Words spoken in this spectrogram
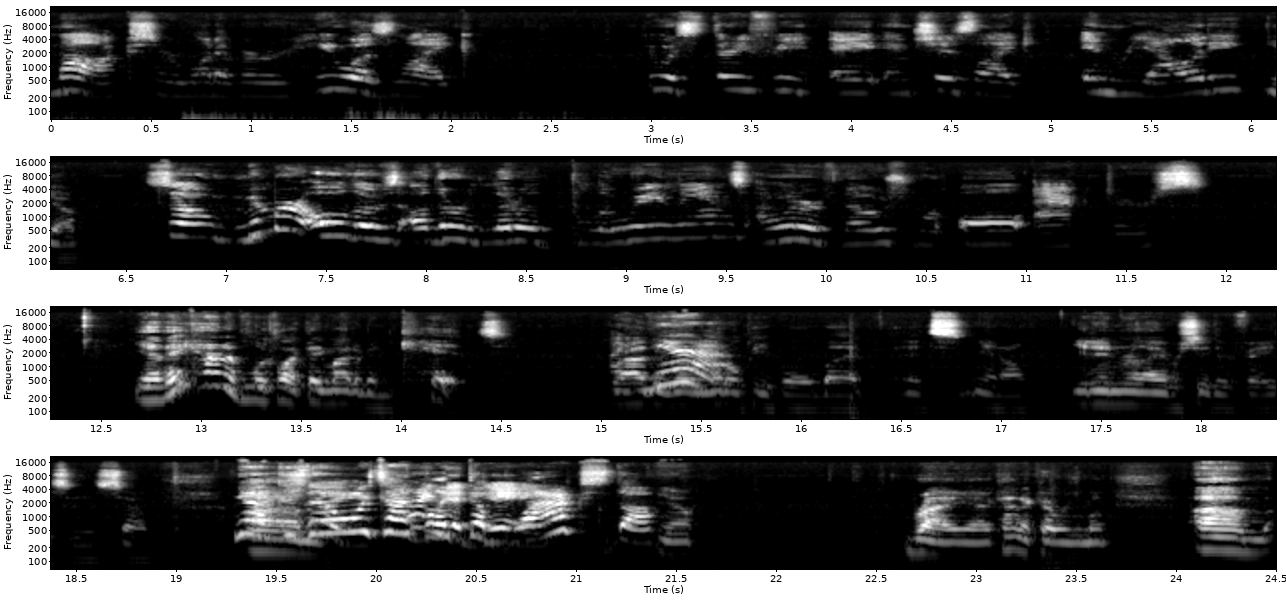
Mox or whatever, he was like he was three feet eight inches, like in reality. Yeah. So remember all those other little blue aliens? I wonder if those were all actors. Yeah, they kind of look like they might have been kids rather Yeah. than little people, but it's you know you didn't really ever see their faces, so Yeah, because Um, they always had like the did. black stuff. Yeah. right, yeah, it kind of covers them up. Um,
